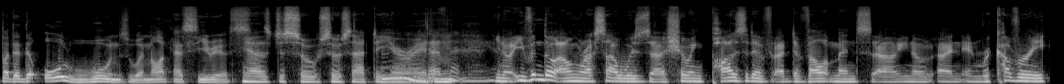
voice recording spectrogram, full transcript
but that the old wounds were not as serious. Yeah, it's just so so sad to hear, mm, right? And yeah. you know, even though Awang Rasau was uh, showing positive uh, developments, uh, you know, in, in recovery,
